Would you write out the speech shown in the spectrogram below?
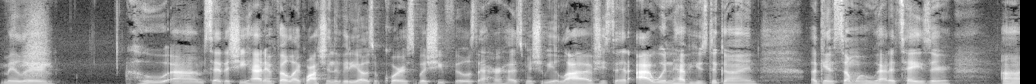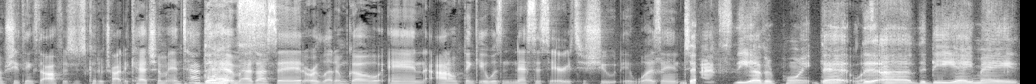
Miller, who um, said that she hadn't felt like watching the videos, of course, but she feels that her husband should be alive. She said, I wouldn't have used a gun against someone who had a taser. Um, she thinks the officers could have tried to catch him and tackle that's, him, as I said, or let him go. And I don't think it was necessary to shoot. It wasn't. That's the other point that the uh, the DA made.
